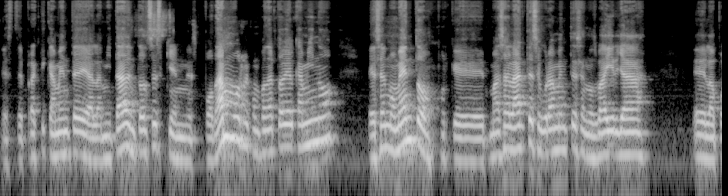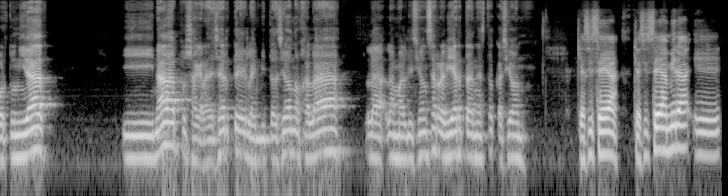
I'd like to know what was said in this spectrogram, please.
este, prácticamente a la mitad, entonces quienes podamos recomponer todavía el camino, es el momento, porque más adelante seguramente se nos va a ir ya eh, la oportunidad. Y nada, pues agradecerte la invitación, ojalá la, maldición se revierta en esta ocasión. Que así sea, que así sea. Mira, eh,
